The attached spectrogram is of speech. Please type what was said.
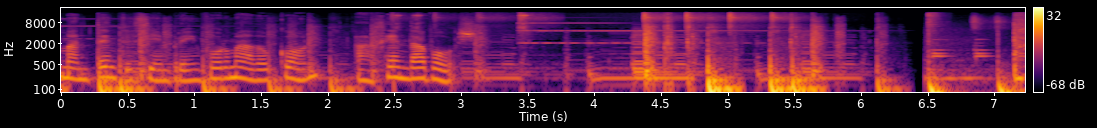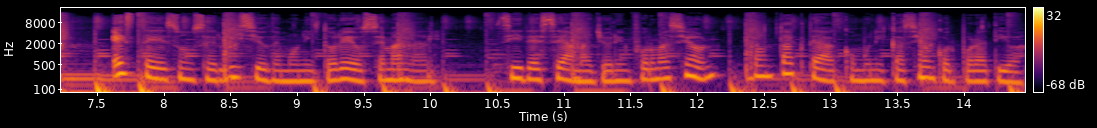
Mantente siempre informado con Agenda Bosch. Este es un servicio de monitoreo semanal. Si desea mayor información, contacte a Comunicación Corporativa.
